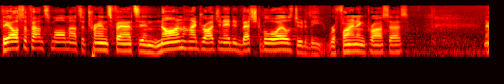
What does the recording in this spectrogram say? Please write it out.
They also found small amounts of trans fats in non hydrogenated vegetable oils due to the refining process. Now,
